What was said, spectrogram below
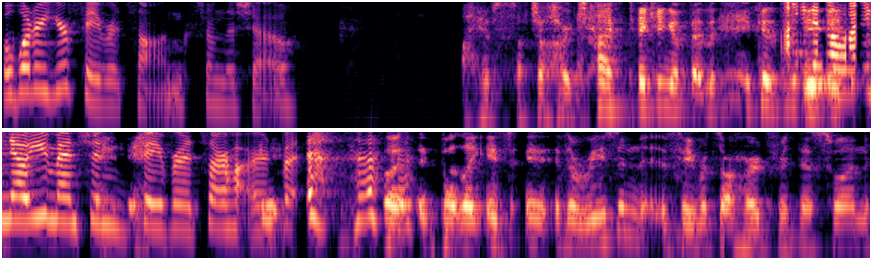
Well, what are your favorite songs from the show? I have such a hard time picking up because I know, I know you mentioned favorites are hard, but but but like it's it, the reason favorites are hard for this one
